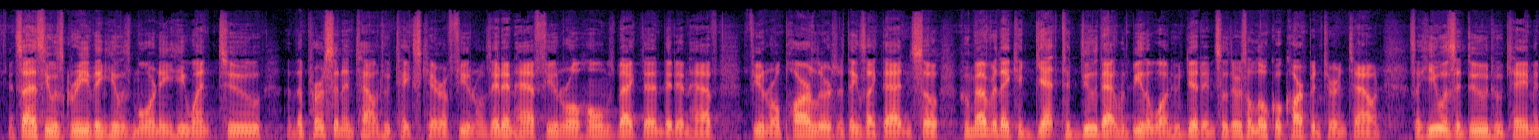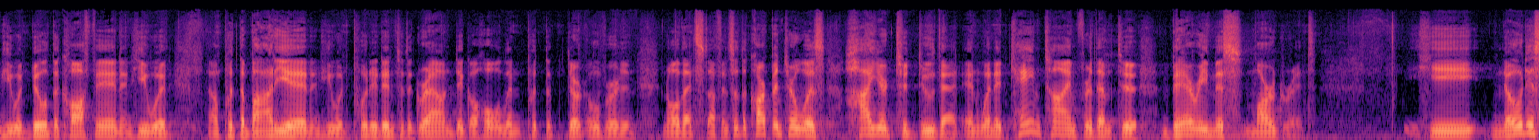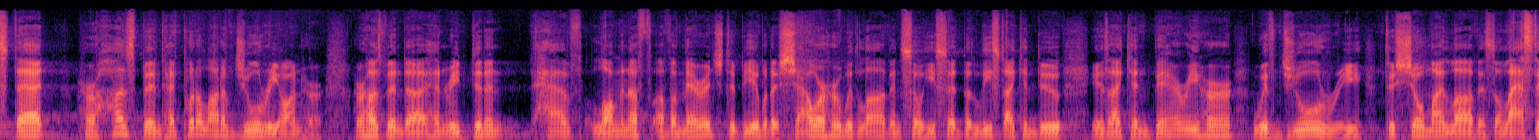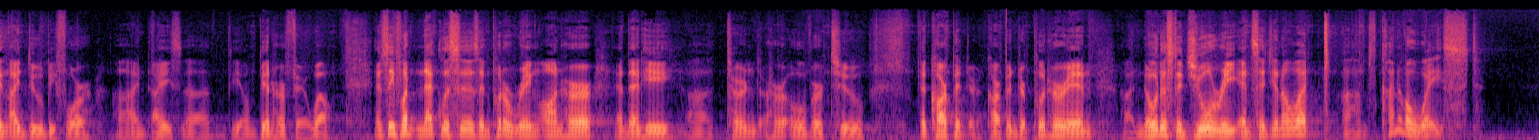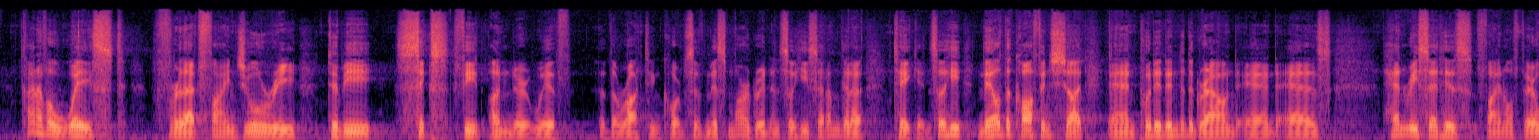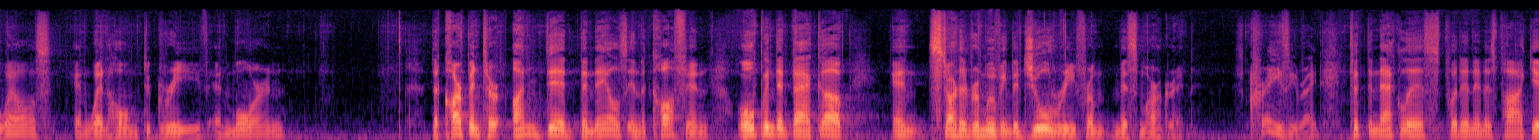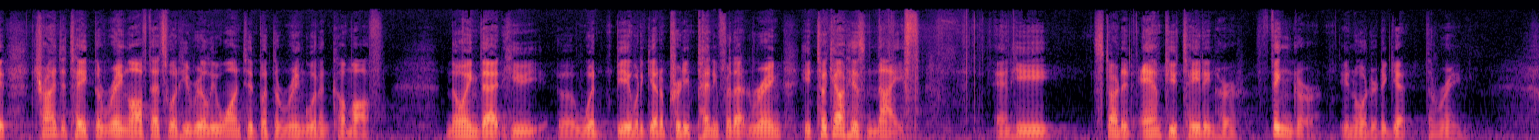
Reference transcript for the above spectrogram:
And so, as he was grieving, he was mourning, he went to the person in town who takes care of funerals. They didn't have funeral homes back then, they didn't have funeral parlors or things like that. And so, whomever they could get to do that would be the one who did it. And so, there was a local carpenter in town. So, he was a dude who came and he would build the coffin and he would uh, put the body in and he would put it into the ground, dig a hole, and put the dirt over it and, and all that stuff. And so, the carpenter was hired to do that. And when it came time for them to bury Miss Margaret, he noticed that her husband had put a lot of jewelry on her. Her husband, uh, Henry, didn't have long enough of a marriage to be able to shower her with love. And so he said, The least I can do is I can bury her with jewelry to show my love as the last thing I do before uh, I, I uh, you know, bid her farewell. And so he put necklaces and put a ring on her, and then he uh, turned her over to the carpenter. Carpenter put her in, uh, noticed the jewelry, and said, You know what? Um, it's kind of a waste. Kind of a waste for that fine jewelry to be six feet under with the rotting corpse of Miss Margaret. And so he said, I'm going to take it. And so he nailed the coffin shut and put it into the ground. And as Henry said his final farewells and went home to grieve and mourn, the carpenter undid the nails in the coffin, opened it back up, and started removing the jewelry from Miss Margaret crazy, right? Took the necklace, put it in his pocket, tried to take the ring off. That's what he really wanted, but the ring wouldn't come off. Knowing that he uh, would be able to get a pretty penny for that ring, he took out his knife and he started amputating her finger in order to get the ring.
